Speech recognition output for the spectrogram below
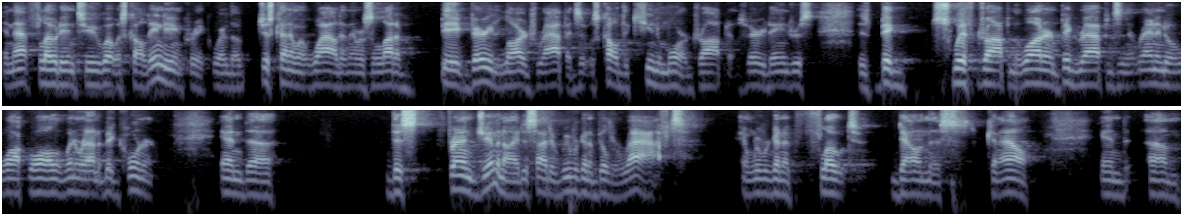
And that flowed into what was called Indian Creek, where the just kind of went wild. And there was a lot of big, very large rapids. It was called the Cunamore drop. It was very dangerous. This big, swift drop in the water and big rapids, and it ran into a walk wall and went around a big corner. And uh, this friend Jim and I decided we were going to build a raft and we were going to float down this canal. And um,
